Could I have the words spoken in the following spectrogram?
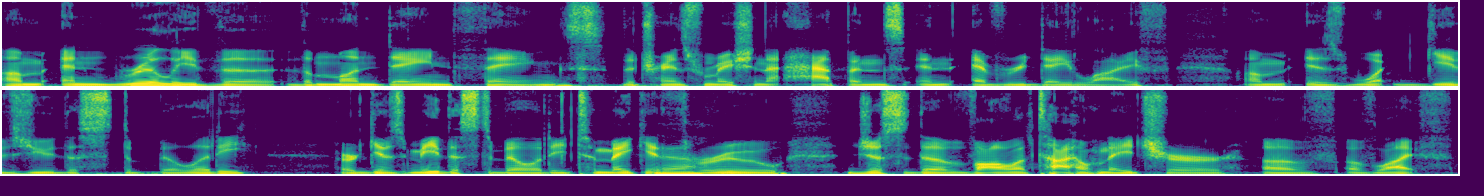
um, and really the the mundane things, the transformation that happens in everyday life, um, is what gives you the stability. Or gives me the stability to make it yeah. through just the volatile nature of, of life.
